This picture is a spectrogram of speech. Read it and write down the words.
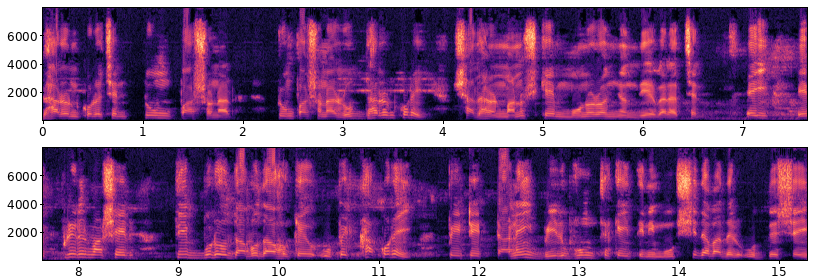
ধারণ করেছেন টুম্পা সোনার টুম্পা সোনার রূপ ধারণ করেই সাধারণ মানুষকে মনোরঞ্জন দিয়ে বেড়াচ্ছেন। এই এপ্রিল মাসের তীব্র দাবদাহকে উপেক্ষা করেই পেটের টানেই বীরভূম থেকেই তিনি মুর্শিদাবাদের উদ্দেশ্যেই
